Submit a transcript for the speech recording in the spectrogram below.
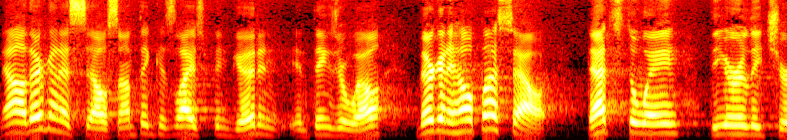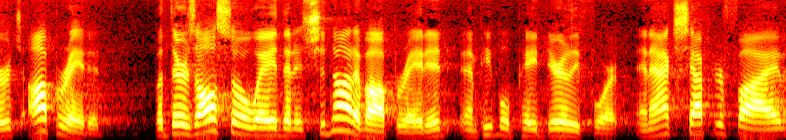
Now they're going to sell something because life's been good and, and things are well. They're going to help us out. That's the way the early church operated. But there's also a way that it should not have operated, and people paid dearly for it. In Acts chapter 5,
